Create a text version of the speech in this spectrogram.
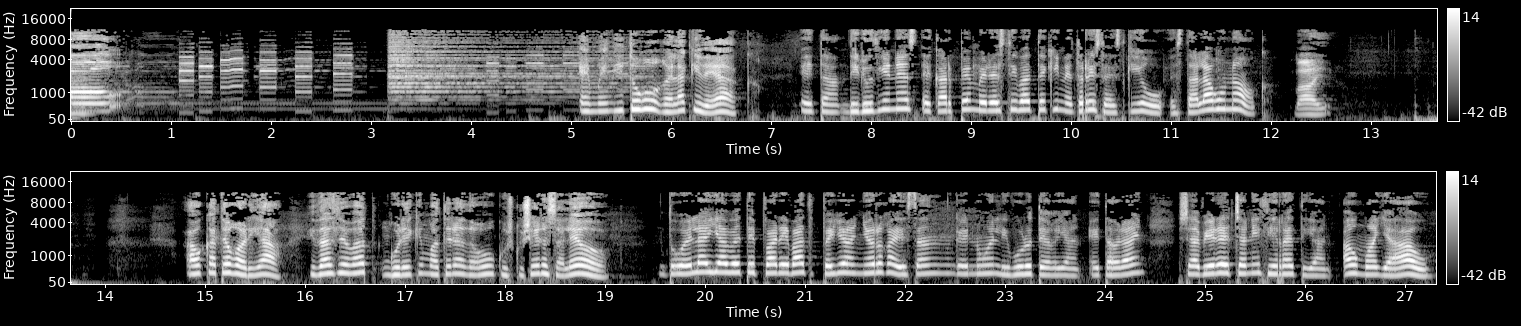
Hemen ditugu gelakideak. Eta dirudienez ekarpen berezi batekin etorri zaizkigu, ez da lagunok? Bai, Hau kategoria, idazle bat gurekin batera dugu kuskusero zaleo. Duela hilabete pare bat peio añorga izan genuen liburutegian, eta orain Xabier Etxani zirretian, hau maia hau.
